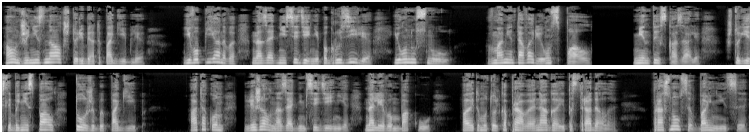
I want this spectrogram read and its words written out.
А он же не знал, что ребята погибли. Его пьяного на заднее сиденье погрузили, и он уснул. В момент аварии он спал. Менты сказали, что если бы не спал, тоже бы погиб. А так он лежал на заднем сиденье, на левом боку, поэтому только правая нога и пострадала. Проснулся в больнице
